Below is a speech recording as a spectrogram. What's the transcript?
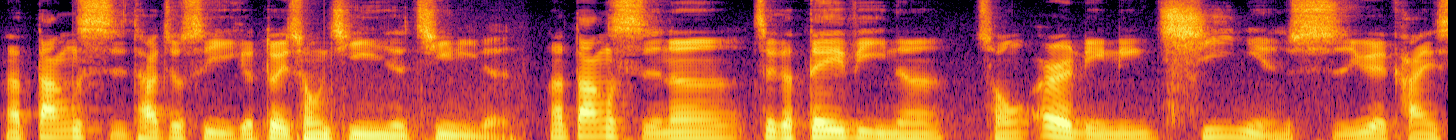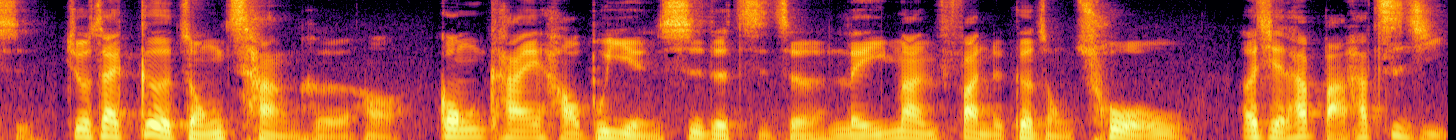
那当时他就是一个对冲基金的经理人。那当时呢，这个 David 呢，从二零零七年十月开始，就在各种场合哈，公开毫不掩饰的指责雷曼犯的各种错误，而且他把他自己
